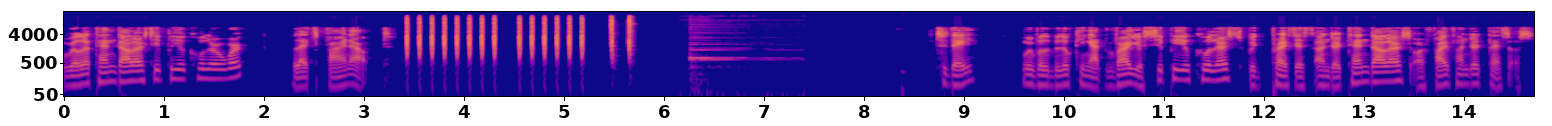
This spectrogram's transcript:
Will a $10 CPU cooler work? Let's find out. Today, we will be looking at various CPU coolers with prices under $10 or 500 pesos.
